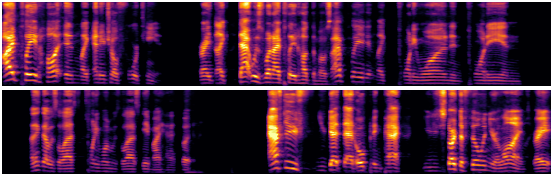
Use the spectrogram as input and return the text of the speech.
I played Hut in like NHL 14 right? Like that was when I played Hut the most. I played in like 21 and 20 and I think that was the last 21 was the last game I had, but after you you get that opening pack, you start to fill in your lines, right?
